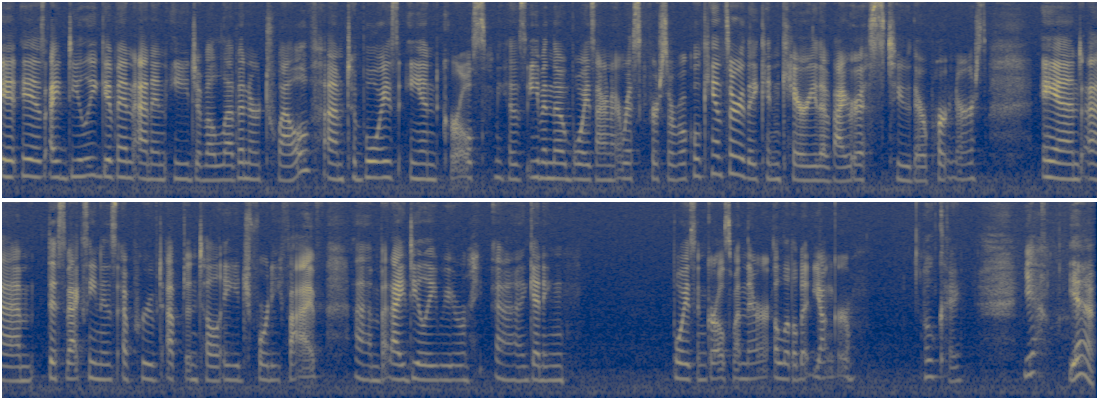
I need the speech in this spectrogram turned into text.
It is ideally given at an age of 11 or 12 um, to boys and girls because even though boys aren't at risk for cervical cancer, they can carry the virus to their partners. And um, this vaccine is approved up until age 45, um, but ideally we are uh, getting boys and girls when they're a little bit younger. Okay. Yeah, yeah.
